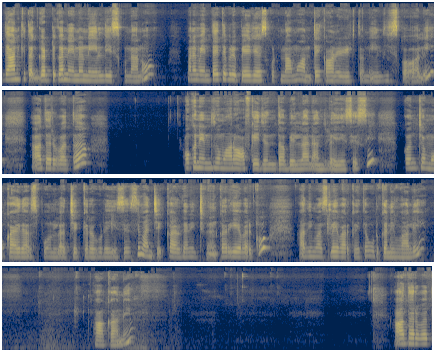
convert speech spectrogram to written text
దానికి తగ్గట్టుగా నేను నీళ్ళు తీసుకున్నాను. మనం ఎంతైతే ప్రిపేర్ చేసుకుంటున్నామో అంతే క్వాంటిటీతో నీళ్ళు తీసుకోవాలి. ఆ తర్వాత ఒక నేను సుమారు హాఫ్ కేజీ అంత బెల్లాన్ని అందులో వేసేసి కొంచెం ఒక ఐదారు స్పూన్ల చక్కెర కూడా వేసేసి మంచిగా కరగనిచ్చు కరిగే వరకు అది మసిలే వరకు అయితే ఉడకనివ్వాలి పాకాన్ని ఆ తర్వాత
